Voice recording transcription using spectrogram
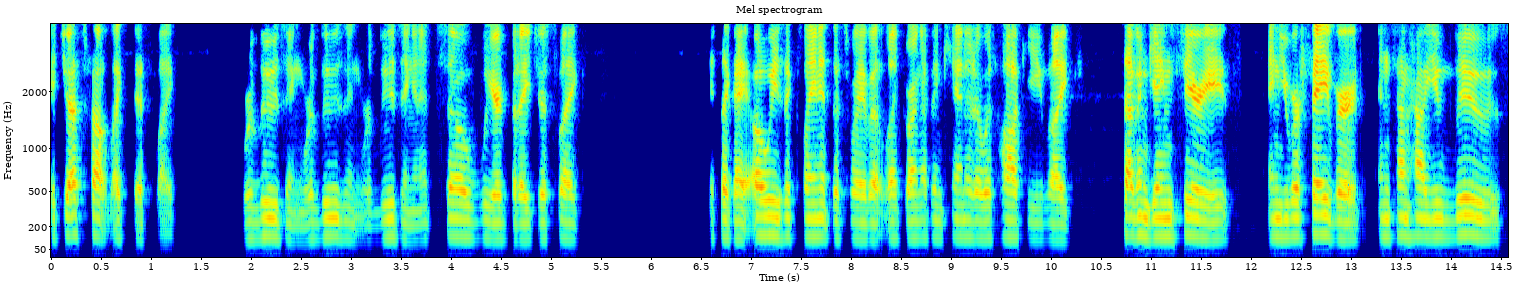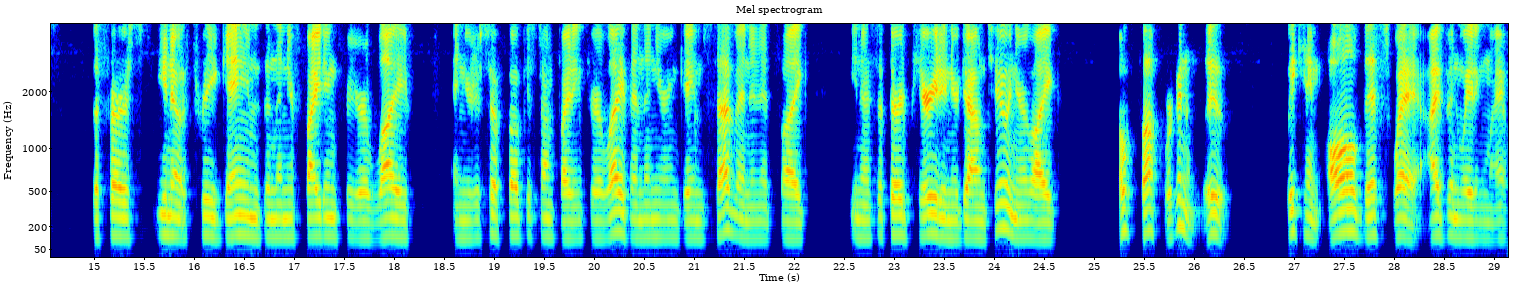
It just felt like this, like we're losing, we're losing, we're losing, and it's so weird. But I just like it's like I always explain it this way, but like growing up in Canada with hockey, like seven game series and you were favored and somehow you lose the first, you know, three games and then you're fighting for your life and you're just so focused on fighting for your life and then you're in game seven and it's like, you know, it's a third period and you're down two and you're like, oh fuck, we're gonna lose. We came all this way. I've been waiting my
